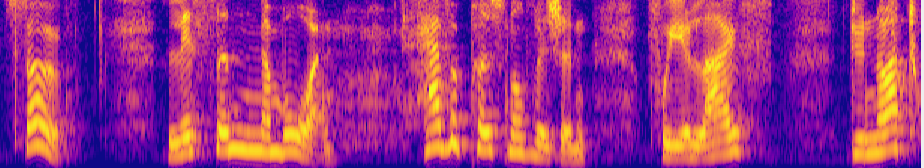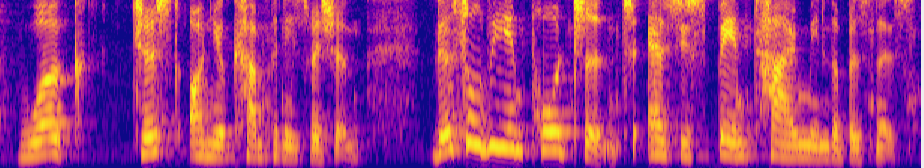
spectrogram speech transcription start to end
So, lesson number one have a personal vision for your life. Do not work just on your company's vision. This will be important as you spend time in the business.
